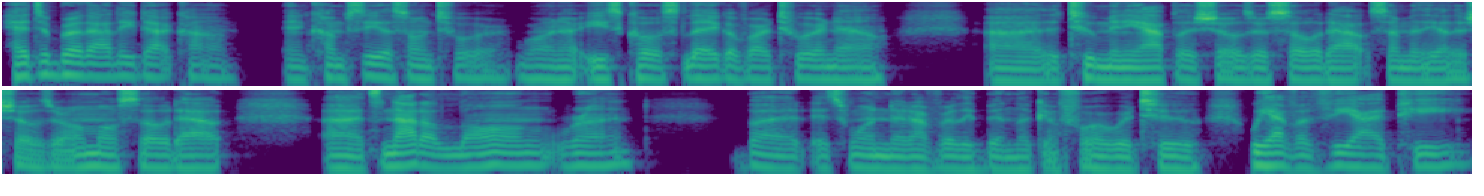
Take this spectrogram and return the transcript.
head to brotherali.com and come see us on tour. We're on our East Coast leg of our tour now. Uh, the two Minneapolis shows are sold out. Some of the other shows are almost sold out. Uh, it's not a long run, but it's one that I've really been looking forward to. We have a VIP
